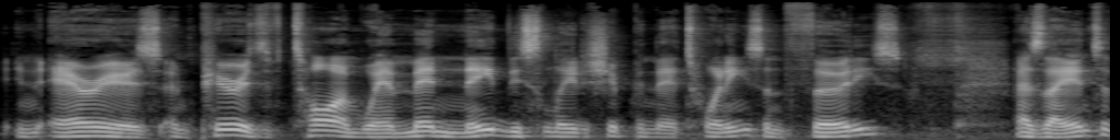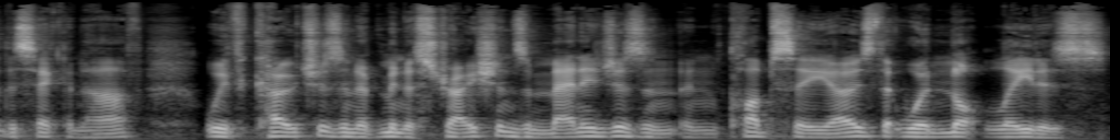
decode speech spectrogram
in areas and periods of time where men need this leadership in their 20s and 30s as they enter the second half with coaches and administrations and managers and, and club CEOs that were not leaders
